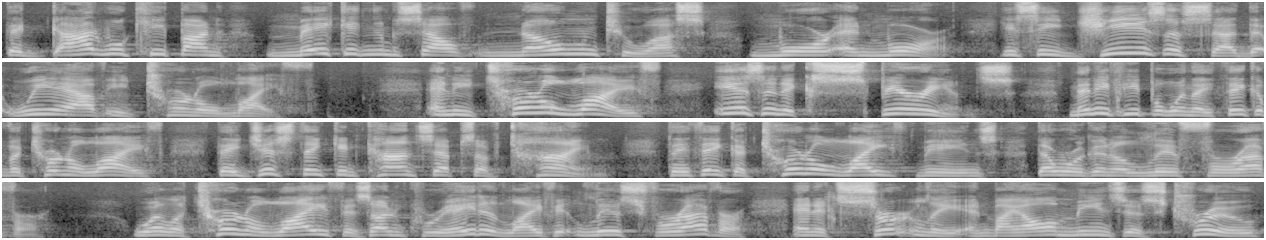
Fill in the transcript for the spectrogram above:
That God will keep on making Himself known to us more and more. You see, Jesus said that we have eternal life. And eternal life is an experience. Many people, when they think of eternal life, they just think in concepts of time. They think eternal life means that we're going to live forever. Well, eternal life is uncreated life, it lives forever. And it certainly, and by all means, is true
